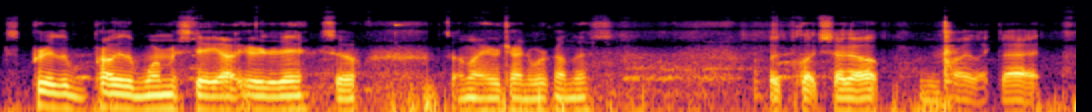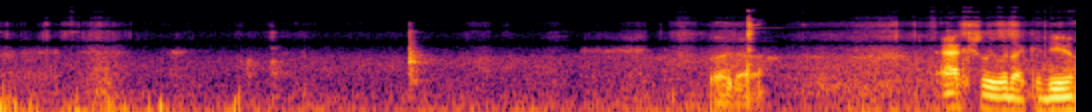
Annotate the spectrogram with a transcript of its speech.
it's pretty probably the warmest day out here today, so so I'm out here trying to work on this. But clutch set up, probably like that. But uh, actually, what I could do.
